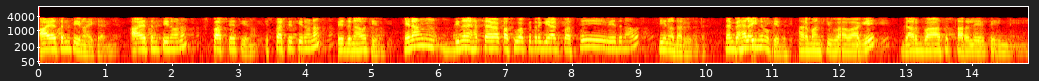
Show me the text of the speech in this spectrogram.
ආයතන තියෙනවා ඒ කියන්නේ. ආයතන තියෙනවනම් ස්පර්ශය තියෙනවා. ස්පර්ශය තියෙනවා නම් වේදනාව තියෙනවා. එහෙනම් දින 70ක් 80ක් විතර ගියාට පස්සේ වේදනාව තියෙනවා දරුවෙකුට. දැන් බහැලා ඉන්නේ මොකේද? අර මං කිව්වා වාගේ ගර්භාෂ තරලයක ඉන්නේ.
